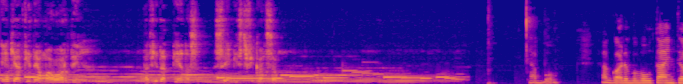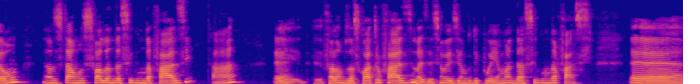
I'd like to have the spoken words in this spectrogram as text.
em que a vida é uma ordem a vida apenas, sem mistificação. Tá bom. Agora eu vou voltar então. Nós estamos falando da segunda fase, tá? É, falamos das quatro fases, mas esse é um exemplo de poema da segunda fase. É,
